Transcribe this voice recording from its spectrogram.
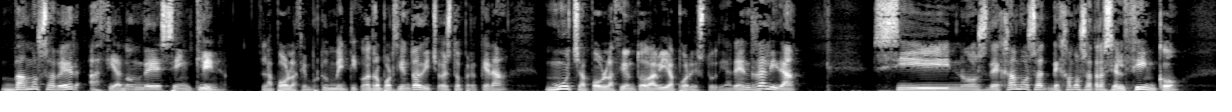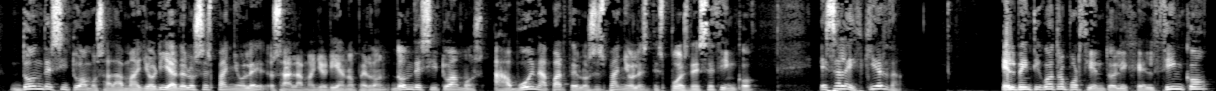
Vamos a ver hacia dónde se inclina la población, porque un 24% ha dicho esto, pero queda mucha población todavía por estudiar. En realidad, si nos dejamos, dejamos atrás el 5, ¿Dónde situamos a la mayoría de los españoles, o sea, la mayoría no, perdón, ¿Dónde situamos a buena parte de los españoles después de ese 5, es a la izquierda. El 24% elige el 5,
